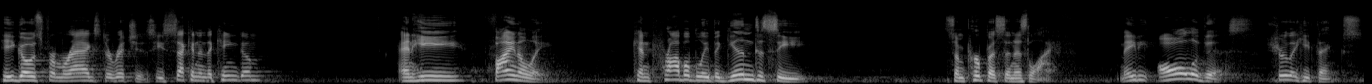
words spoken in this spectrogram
he goes from rags to riches. He's second in the kingdom, and he finally can probably begin to see some purpose in his life. Maybe all of this, surely he thinks,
